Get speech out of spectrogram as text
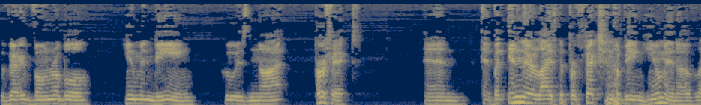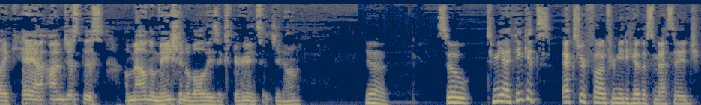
the very vulnerable human being who is not perfect. And, and but in there lies the perfection of being human of like hey I, i'm just this amalgamation of all these experiences you know? Yeah. So to me i think it's extra fun for me to hear this message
